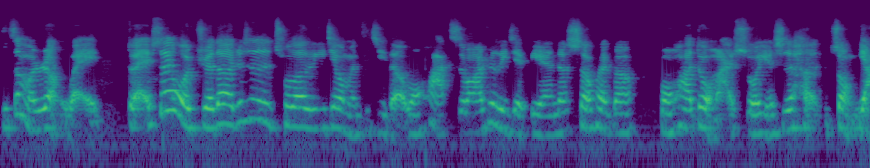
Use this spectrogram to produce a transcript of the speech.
不这么认为。对，所以我觉得就是除了理解我们自己的文化之外，去理解别人的社会跟文化，对我们来说也是很重要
